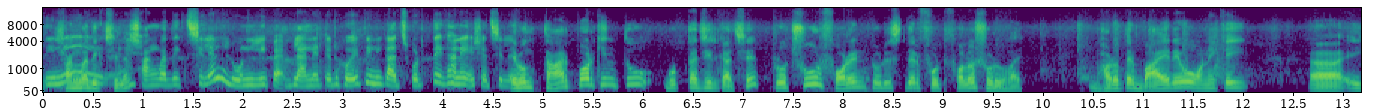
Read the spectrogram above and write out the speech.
তিনি সাংবাদিক ছিলেন। সাংবাদিক ছিলেন লোনলি প্ল্যানেটের হয়ে তিনি কাজ করতে এখানে এসেছিলেন। এবং তারপর কিন্তু গুপ্তাজির কাছে প্রচুর ফরেন ট্যুরিস্টদের ফুটফলও শুরু হয়। ভারতের বাইরেও অনেকেই এই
